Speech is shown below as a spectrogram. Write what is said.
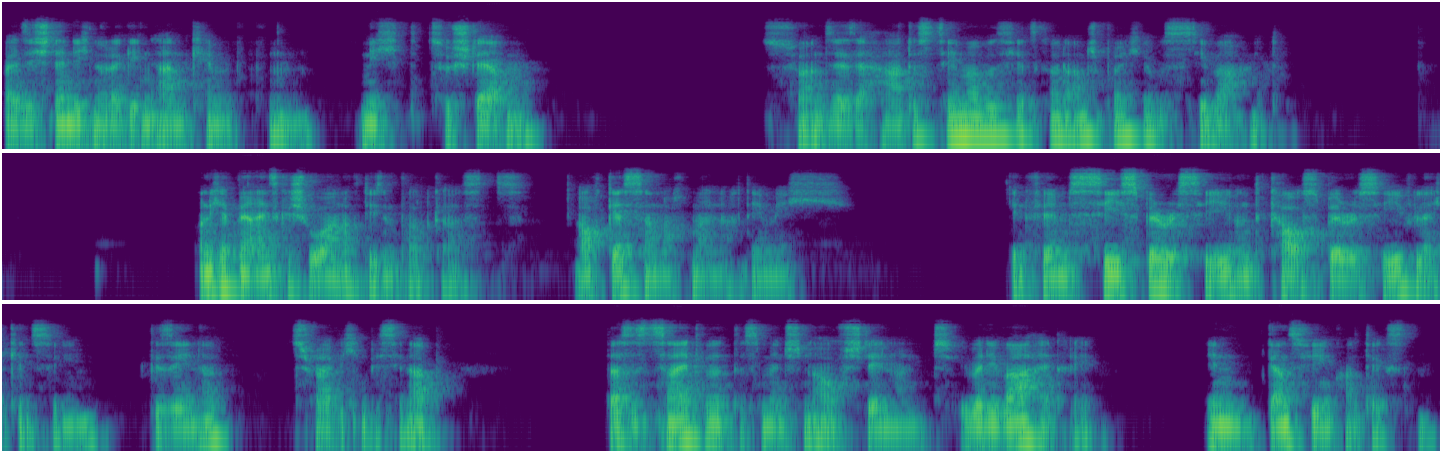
weil sie ständig nur dagegen ankämpfen, nicht zu sterben. Das ist zwar ein sehr, sehr hartes Thema, was ich jetzt gerade anspreche, aber es ist die Wahrheit. Und ich habe mir eins geschworen auf diesem Podcast. Auch gestern nochmal, nachdem ich den Film Seaspiracy und Cowspiracy, vielleicht kennst du ihn, gesehen habe. jetzt schweife ich ein bisschen ab, dass es Zeit wird, dass Menschen aufstehen und über die Wahrheit reden. In ganz vielen Kontexten.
